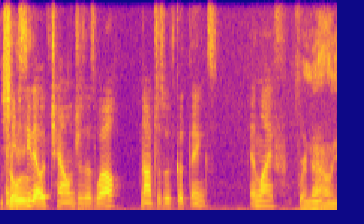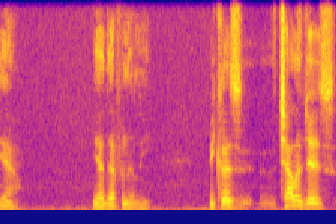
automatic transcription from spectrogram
And so you see that with challenges as well, not just with good things in life. For now, yeah. Yeah, definitely. Because challenges,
